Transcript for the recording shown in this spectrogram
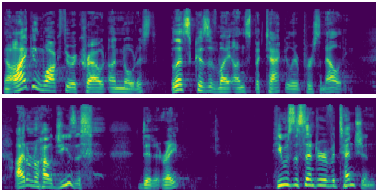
Now, I can walk through a crowd unnoticed, but that's because of my unspectacular personality. I don't know how Jesus did it, right? He was the center of attention.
